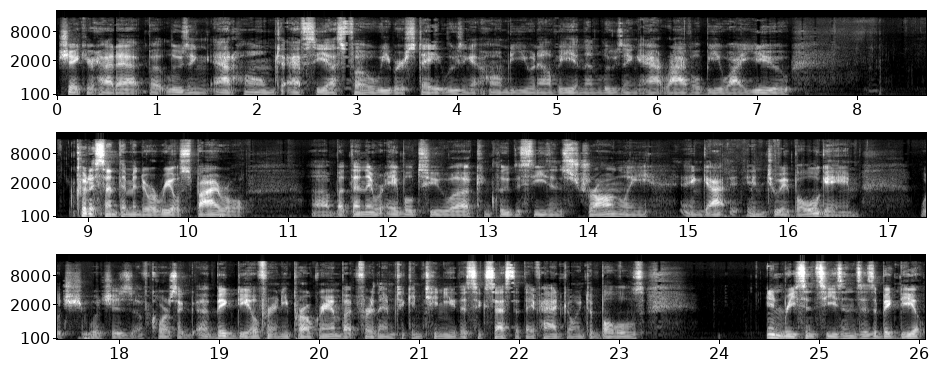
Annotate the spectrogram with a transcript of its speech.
shake your head at, but losing at home to FCS foe Weber State, losing at home to UNLV, and then losing at rival BYU could have sent them into a real spiral. Uh, but then they were able to uh, conclude the season strongly and got into a bowl game, which which is of course a, a, big deal for any program. But for them to continue the success that they've had going to bowls in recent seasons is a big deal.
